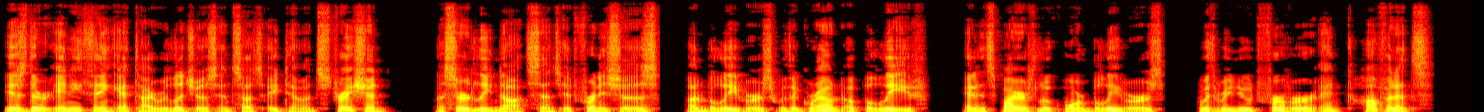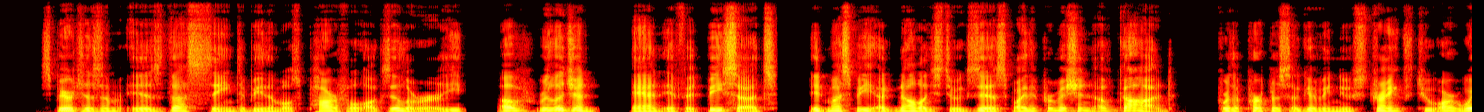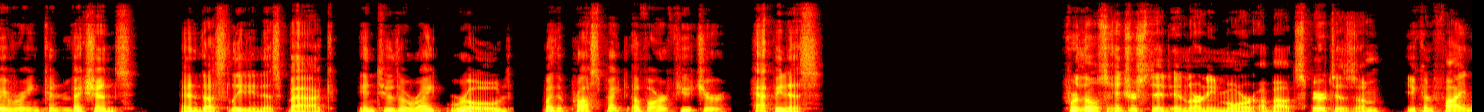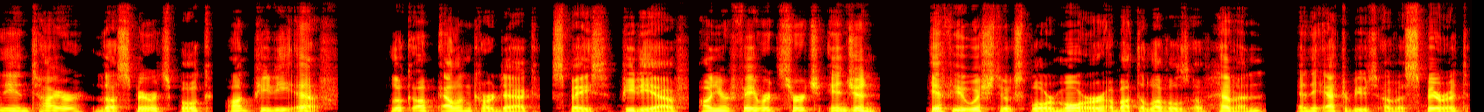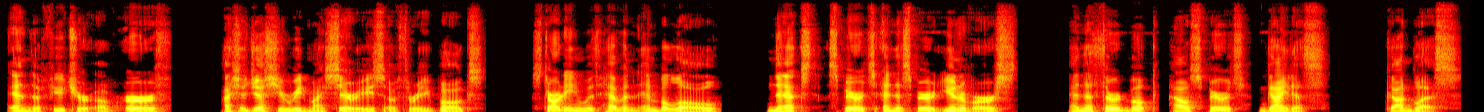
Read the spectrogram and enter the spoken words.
Is there anything anti religious in such a demonstration? Assuredly not, since it furnishes unbelievers with a ground of belief and inspires lukewarm believers with renewed fervor and confidence. Spiritism is thus seen to be the most powerful auxiliary of religion, and if it be such, it must be acknowledged to exist by the permission of God for the purpose of giving new strength to our wavering convictions, and thus leading us back into the right road by the prospect of our future happiness. For those interested in learning more about Spiritism, you can find the entire The Spirits book on PDF. Look up Allan Kardec space PDF on your favorite search engine. If you wish to explore more about the levels of heaven and the attributes of a spirit and the future of earth, I suggest you read my series of three books, starting with Heaven and Below, next, Spirits and the Spirit Universe, and the third book, How Spirits Guide Us. God bless.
